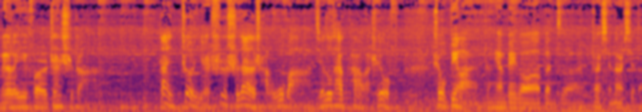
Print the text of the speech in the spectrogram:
没了一份真实感。但这也是时代的产物吧？节奏太快了，谁有谁有病啊？整天背个本子，这儿写那儿写的，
